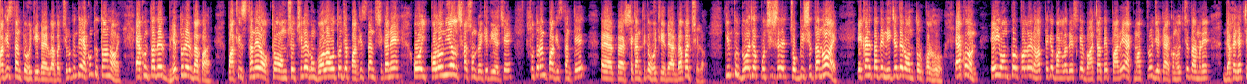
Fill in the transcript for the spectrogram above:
পাকিস্তানকে হটিয়ে দেওয়ার ব্যাপার ছিল, কিন্তু এখন তো তা নয়। এখন তাদের ভেতরের ব্যাপার। পাকিস্তানের একটা অংশ ছিল এবং বলা হতো যে পাকিস্তান সেখানে ওই কলোনিয়াল শাসন রেখে দিয়েছে, সুতরাং পাকিস্তানকে সেখান থেকে হটিয়ে দেওয়ার ব্যাপার ছিল। কিন্তু দু হাজার পঁচিশে, চব্বিশে তা নয়। এখানে তাদের নিজেদের অন্তর্কলহ। এখন এই অন্তর্কলের হাত থেকে বাংলাদেশকে বাঁচাতে পারে একমাত্র যেটা এখন হচ্ছে, তার মানে দেখা যাচ্ছে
